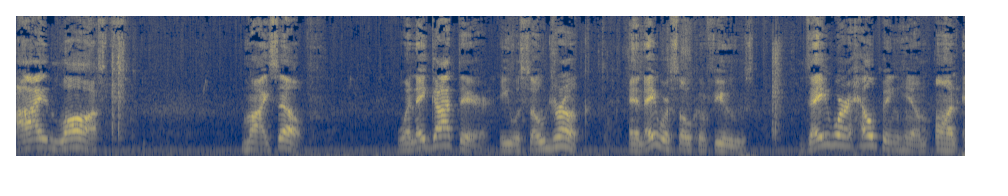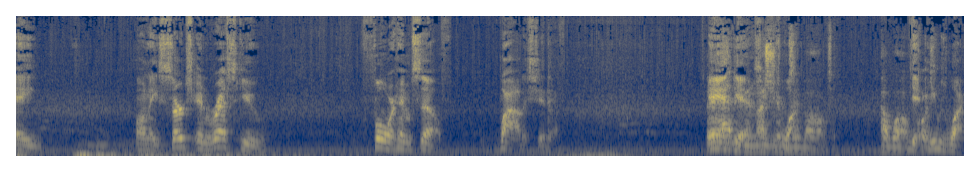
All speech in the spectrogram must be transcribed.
I lost myself." When they got there, he was so drunk, and they were so confused. They were helping him on a on a search and rescue for himself. Wildest shit ever. There And, had to have been mushrooms involved. Oh well, of Yeah, course. he was white.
